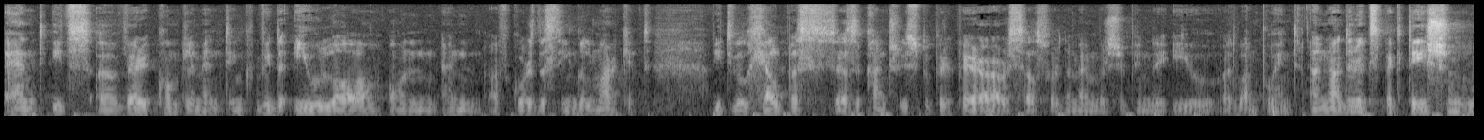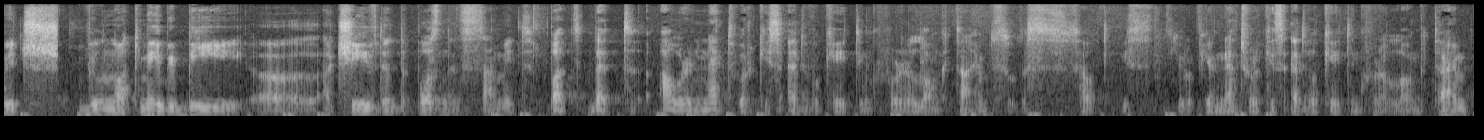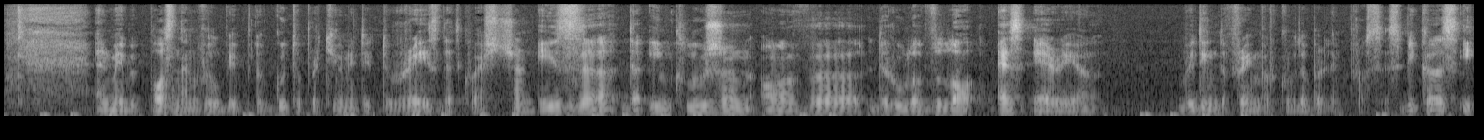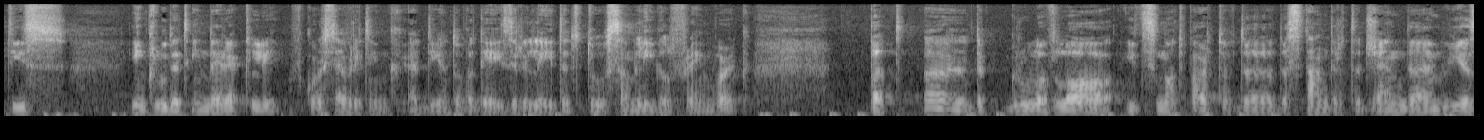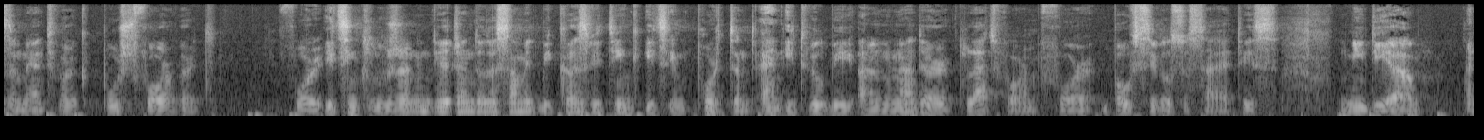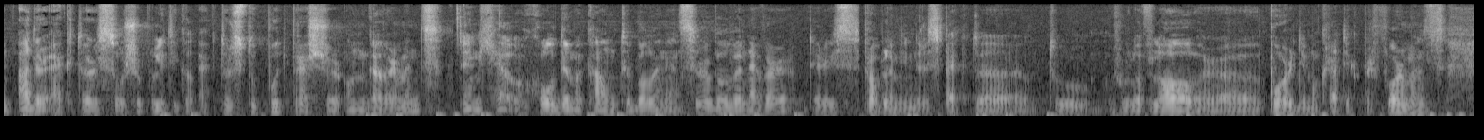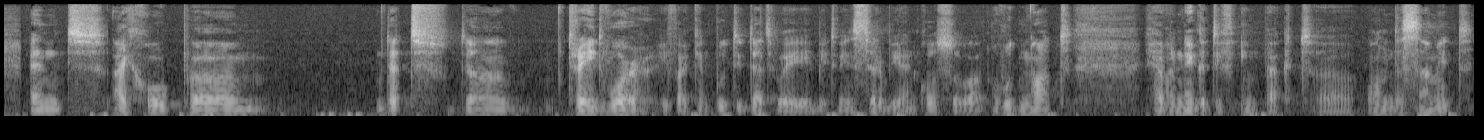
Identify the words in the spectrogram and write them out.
and it's uh, very complementing with the EU law on, and of course, the single market. It will help us as countries to prepare ourselves for the membership in the EU at one point. Another expectation, which will not maybe be uh, achieved at the Poznan summit, but that our network is advocating for a long time. So the Southeast European network is advocating for a long time and maybe Poznan will be a good opportunity to raise that question, is uh, the inclusion of uh, the rule of law as area within the framework of the Berlin process, because it is included indirectly. Of course, everything at the end of the day is related to some legal framework, but uh, the rule of law it's not part of the, the standard agenda and we as a network push forward for its inclusion in the agenda of the summit because we think it's important and it will be another platform for both civil societies, media, and other actors, socio-political actors, to put pressure on governments and hold them accountable and answerable whenever there is problem in respect uh, to rule of law or uh, poor democratic performance. And I hope um, that the trade war, if I can put it that way, between Serbia and Kosovo would not have a negative impact uh, on the summit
